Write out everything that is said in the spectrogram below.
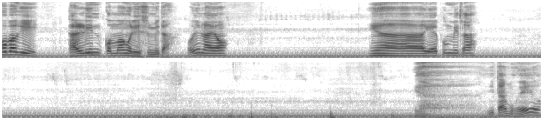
호박이 달린 꽃망울이 있습니다. 보이나요? 이야, 예쁩니다. 이야, 이게 다 뭐예요?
